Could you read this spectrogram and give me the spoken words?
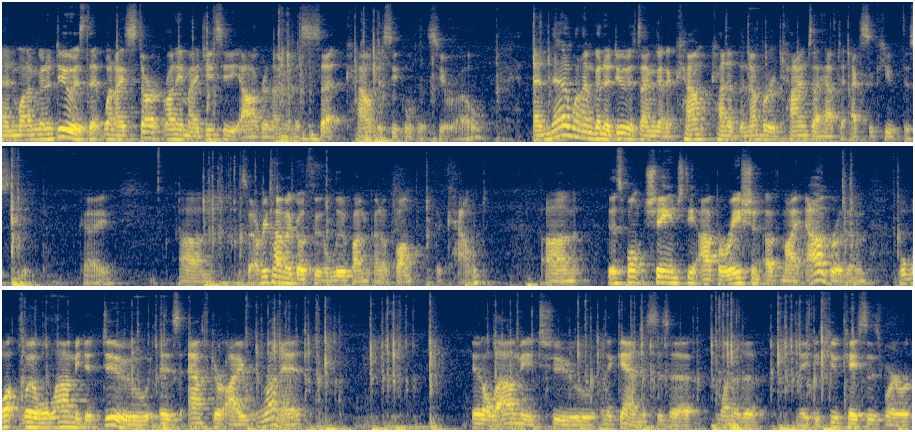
And what I'm going to do is that when I start running my GCD algorithm, I'm going to set count is equal to zero. And then what I'm going to do is I'm going to count kind of the number of times I have to execute this loop. Okay. Um, so every time I go through the loop, I'm going to bump the count. Um, this won't change the operation of my algorithm, but what will allow me to do is after I run it, it'll allow me to, and again, this is a one of the maybe few cases where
